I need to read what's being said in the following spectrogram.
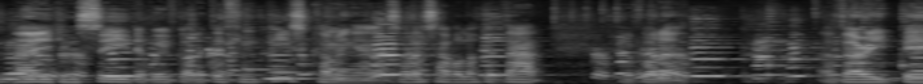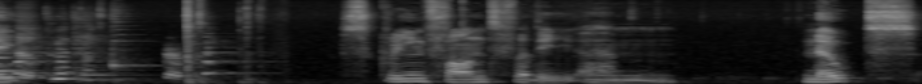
Now you can see that we've got a different piece coming out. So let's have a look at that. We've got a, a very big screen font for the um, notes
